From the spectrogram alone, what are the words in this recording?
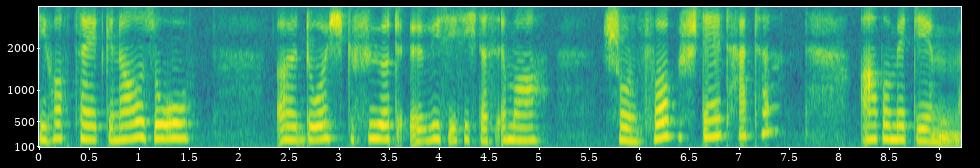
die Hochzeit genauso äh, durchgeführt, äh, wie sie sich das immer schon vorgestellt hatte. Aber mit dem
